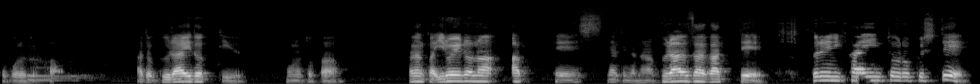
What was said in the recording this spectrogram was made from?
ところとか、あとグライドっていうものとか、なんかいろいろなアえーなんていうんだろうな、ブラウザがあって、それに会員登録して、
